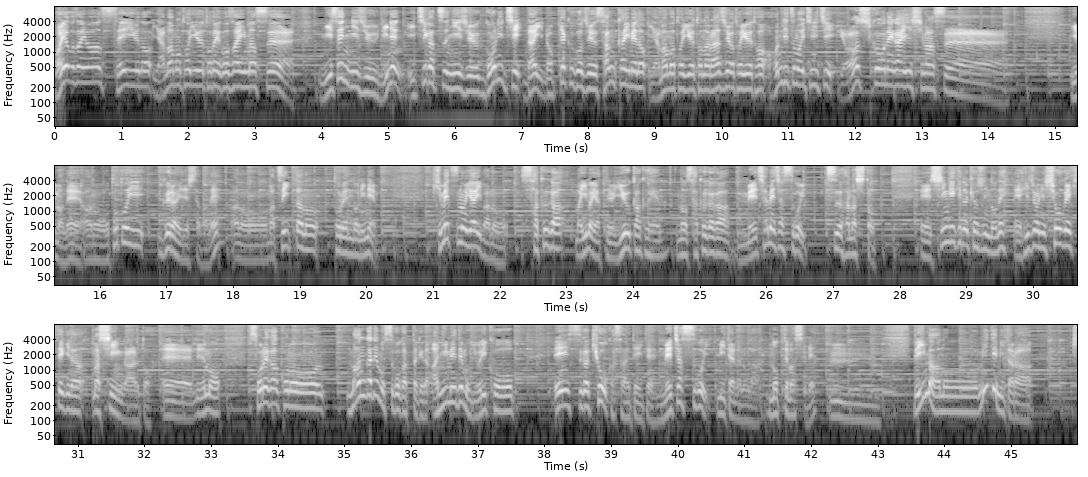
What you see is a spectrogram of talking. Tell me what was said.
おはようございます。声優の山本優斗でございます。2022年1月25日第653回目の山本優斗のラジオというと、本日も一日よろしくお願いします。今ね、あの、一昨日ぐらいでしたかね、あの、まあ、ツイッターのトレンドにね、鬼滅の刃の作画、まあ、今やってる遊郭編の作画がめちゃめちゃすごい、つう話と、えー進撃の巨人のね、えー非常に衝撃的な、まあ、シーンがあると。えーででも、それがこの、漫画でもすごかったけど、アニメでもよりこう、演出が強化されていて、めちゃすごい、みたいなのが載ってましてね。うん。で、今、あのー見てみたら、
